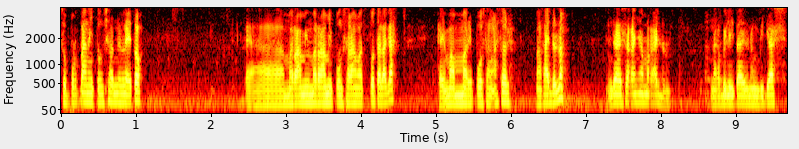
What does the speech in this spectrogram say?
suporta nitong channel na ito. Kaya maraming marami pong salamat po talaga kay Ma'am Mariposang Asol, mga kaidol no. Dahil sa kanya mga kaidol, nakabili tayo ng bigas.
